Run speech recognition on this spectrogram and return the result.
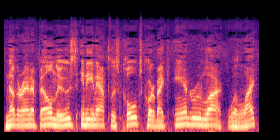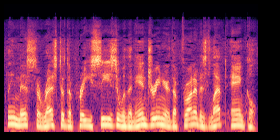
Another NFL news Indianapolis Colts quarterback Andrew Luck will likely miss the rest of the preseason with an injury near the front of his left ankle.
